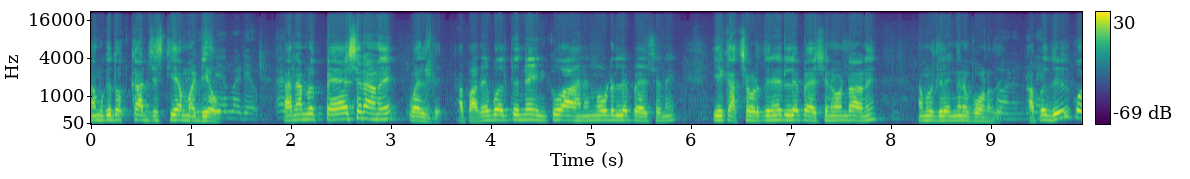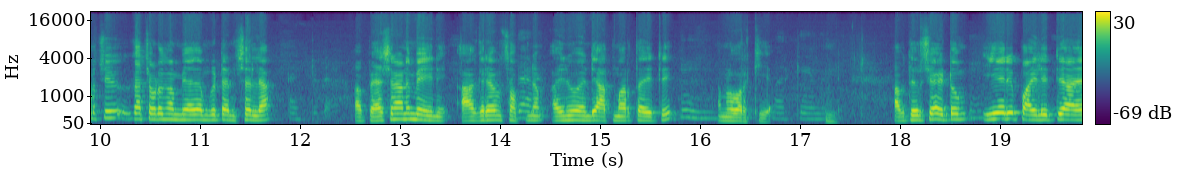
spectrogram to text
നമുക്ക് ഇതൊക്കെ അഡ്ജസ്റ്റ് ചെയ്യാൻ മടിയാവും. ചെയ്യാൻ മടിയാവും. കാരണം നമ്മൾ പാഷനാണ് വലുത്. അപ്പോൾ അതേപോലെ തന്നെ എനിക്ക് വാഹനങ്ങളോടുള്ള പാഷന് ഈ കച്ചവടത്തിനുള്ള പാഷൻ കൊണ്ടാണ് നമ്മൾ ഇതിലെങ്ങനെ പോണത്? അപ്പോൾ ഇത് കുറച്ച് കച്ചവടം കമ്മിയായി നമുക്ക് ടെൻഷനില്ല ആ പാഷനാണ് മെയിൻ ആഗ്രഹം സ്വപ്നം അതിനു വേണ്ടി ആത്മാർത്ഥമായിട്ട് നമ്മൾ വർക്ക് ചെയ്യുക അപ്പൊ അപ്പോൾ തീർച്ചയായിട്ടും ഈ ഒരു പൈലറ്റ് ആയ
